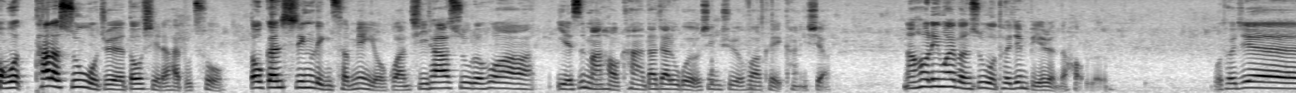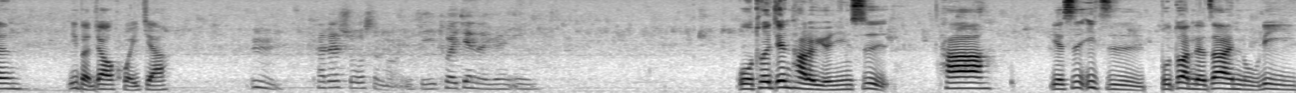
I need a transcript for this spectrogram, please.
我他的书我觉得都写的还不错，都跟心灵层面有关。其他书的话也是蛮好看的，大家如果有兴趣的话可以看一下。然后另外一本书我推荐别人的好了。我推荐一本叫《回家》。嗯，他在说什么，以及推荐的原因。我推荐他的原因是，他也是一直不断的在努力，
